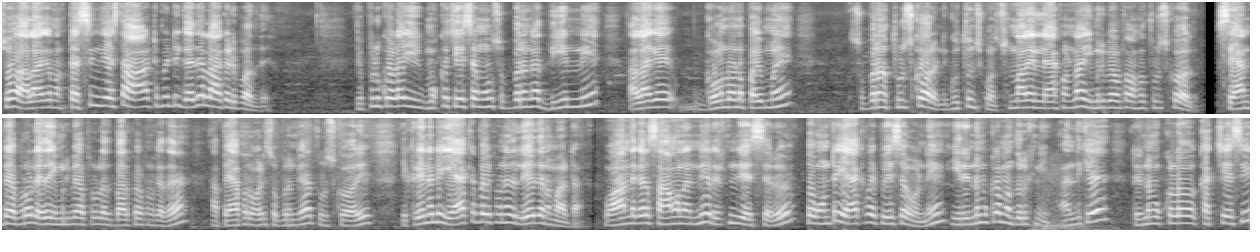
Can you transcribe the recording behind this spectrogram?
సో అలాగే మనం ప్రెస్సింగ్ చేస్తే ఆటోమేటిక్గా అదే లాకడిపోద్ది. ఇప్పుడు కూడా ఈ మొక్క చేసాము శుభ్రంగా దీన్ని అలాగే గౌండ్లో ఉన్న పైపుని శుభ్రంగా తుడుచుకోవాలి. నీకు గుర్తుంచుకోవాలి సున్నాలు లేకుండా ఇమిడి పేపర్తో అవసరం తుడుచుకోవాలి. శాండ్ పేపర్ లేదా ఇమిడి పేపర్ లేదా బర్ పేపర్ కదా ఆ పేపర్ వాడి శుభ్రంగా తుడుచుకోవాలి. ఇక్కడ ఏంటంటే ఏక పైపు అనేది లేదనమాట వాన్ దగ్గర సామాన్లన్నీ రిటర్న్ చేశారు సో ఉంటే ఏక పైపు వేసేవాడిని. ఈ రెండు ముక్కలు మనం దొరికినాయి. అందుకే రెండు ముక్కలు కట్ చేసి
